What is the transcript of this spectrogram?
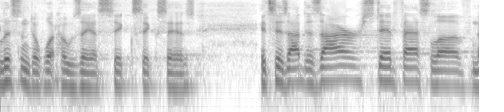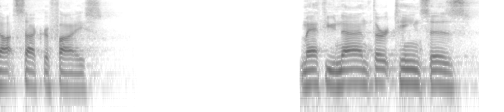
listen to what Hosea 6 6 says. It says, I desire steadfast love, not sacrifice. Matthew 9 13 says,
